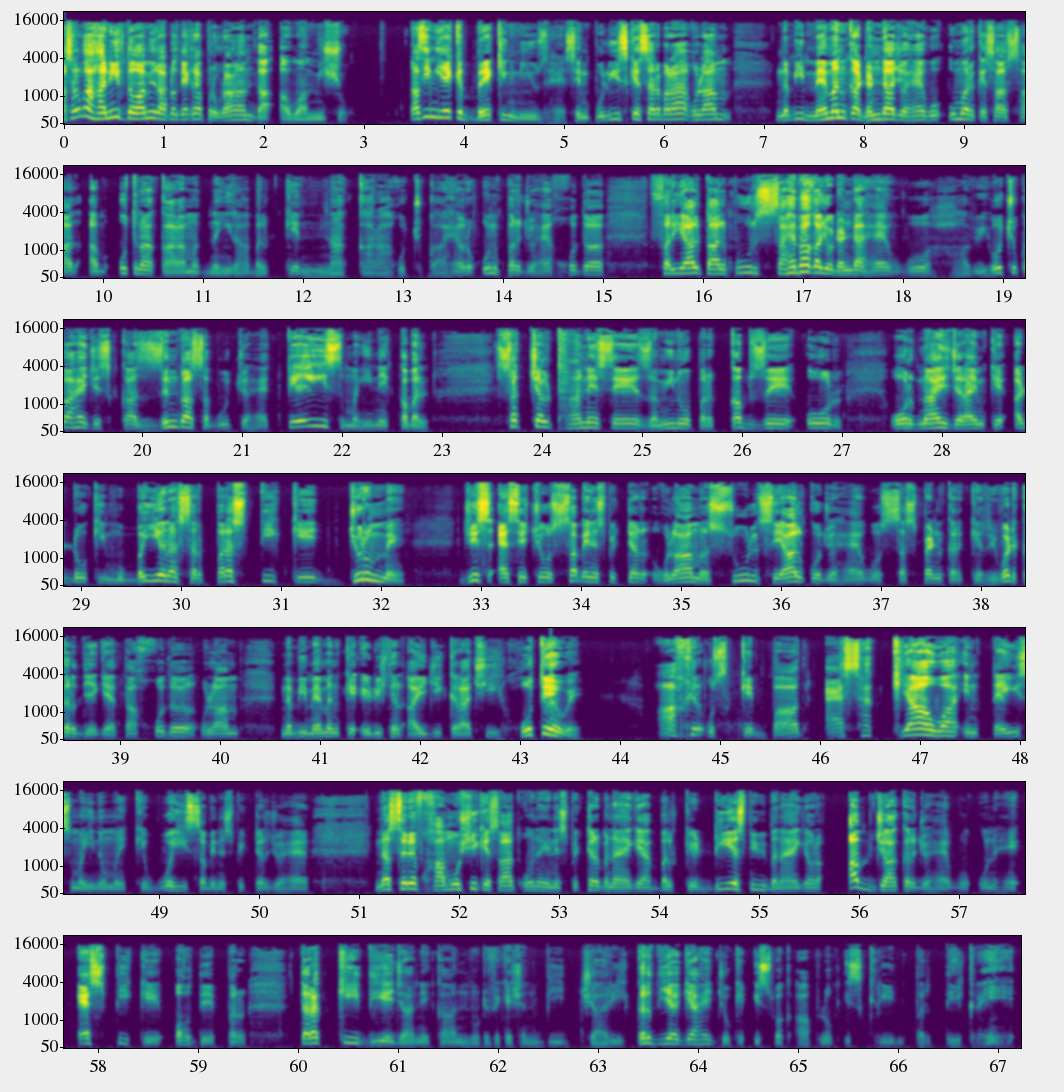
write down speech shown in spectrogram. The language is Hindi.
असल हनीफ दवामी और आप लोग देख रहे हैं प्रोग्राम द अवामी शो। नासिन ये एक ब्रेकिंग न्यूज़ है। सिंध पुलिस के सरबराह गुलाम नबी मेमन का डंडा जो है, वो उम्र के साथ साथ अब उतना कारामद नहीं रहा, बल्कि नाकारा हो चुका है और उन पर जो है खुद फरियाल तालपुर साहिबा का जो डंडा है, वो हावी हो चुका है, जिसका ज़िंदा सबूत जो है, तेईस महीने कबल सच्चल थाने से जमीनों पर कब्जे और ऑर्गेनाइज जराइम के अड्डों की मुबैना सरपरस्ती के जुर्म में, जिस SHO sub inspector Ghulam Rasool सियाल को जो है वो सस्पेंड करके रिवर्ट कर दिया गया था, खुद गुलाम नबी मेमन के एडिशनल आईजी कराची होते हुए। आखिर उसके बाद ऐसा क्या हुआ इन तेईस महीनों में कि वही सब इंस्पेक्टर जो है, न सिर्फ़ खामोशी के साथ उन्हें इंस्पेक्टर बनाया गया, बल्कि डीएसपी भी बनाया गया और अब जाकर जो है वो उन्हें एसपी के अहदे पर तरक्की दिए जाने का नोटिफिकेशन भी जारी कर दिया गया है, जो कि इस वक्त आप लोग स्क्रीन पर देख रहे हैं।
